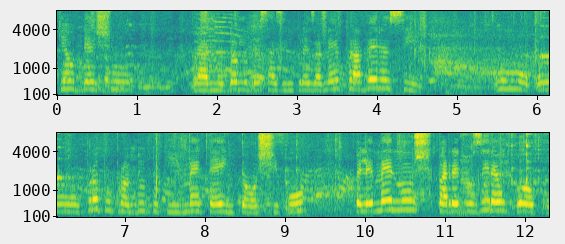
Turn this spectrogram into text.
que eu deixo para no dono dessas empresas né, para ver se o, o próprio produto que mete em tóxico, pelo menos para reduzir um pouco.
